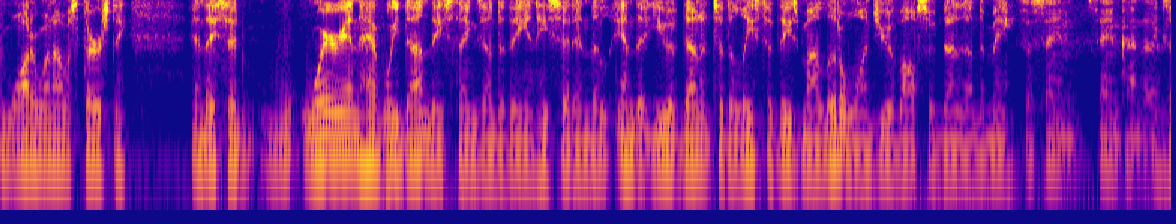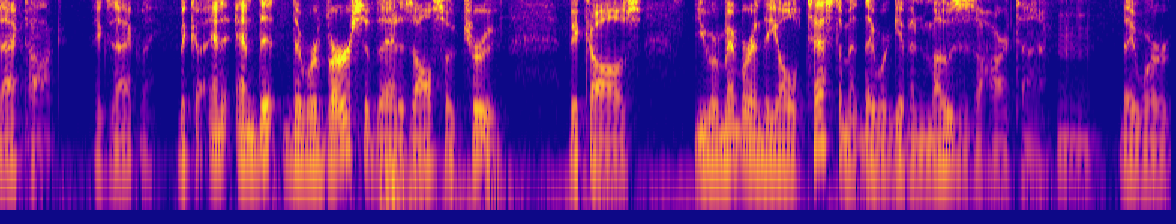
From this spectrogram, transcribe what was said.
water when I was thirsty. And they said, "Wherein have we done these things unto thee?" And he said, "In the in that you have done it to the least of these my little ones, you have also done it unto me." So same same kind of Exactly. talk. Exactly. Because and and the, the reverse of that is also true, because you remember in the Old Testament they were giving Moses a hard time. Mm-hmm. They were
